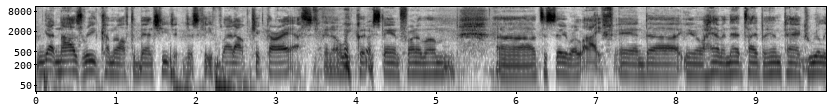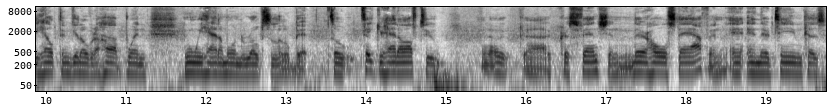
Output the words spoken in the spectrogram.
you got Naz Reid coming off the bench. He just he flat out kicked our ass. You know, we couldn't stay in front of him uh, to save our life. And uh, you know, having that type of impact really helped him get over the hump when when we had him on the ropes a little bit. So take your hat off to you know, uh, Chris Finch and their whole staff and, and, and their team because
